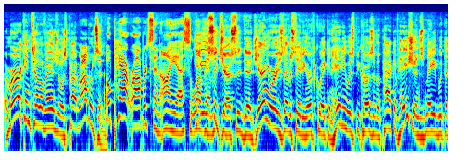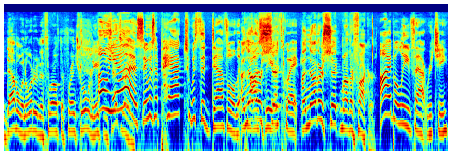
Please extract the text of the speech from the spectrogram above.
American televangelist Pat Robertson. Oh, Pat Robertson. Ah, yes. Love he him. suggested that January's devastating earthquake in Haiti was because of a pack of Haitians made with the devil in order to throw off the French rule in the 18th Oh, century. yes. It was a pact with the devil that Another caused the sick, earthquake. another sick motherfucker. I believe that, Richie.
